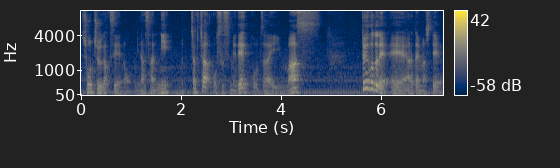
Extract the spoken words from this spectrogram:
小中学生の皆さんにむっちゃくちゃおすすめでございますということで、えー、改めまして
